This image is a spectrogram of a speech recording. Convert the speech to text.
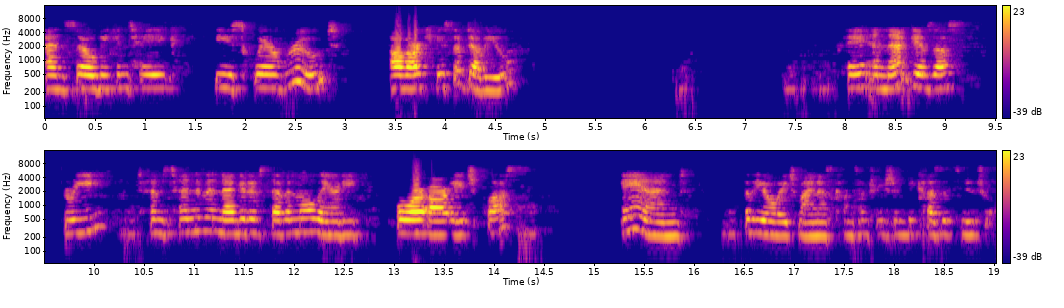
And so we can take the square root of our K of W, okay, and that gives us 3 times 10 to the negative 7 molarity for our H plus and for the OH minus concentration because it's neutral.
